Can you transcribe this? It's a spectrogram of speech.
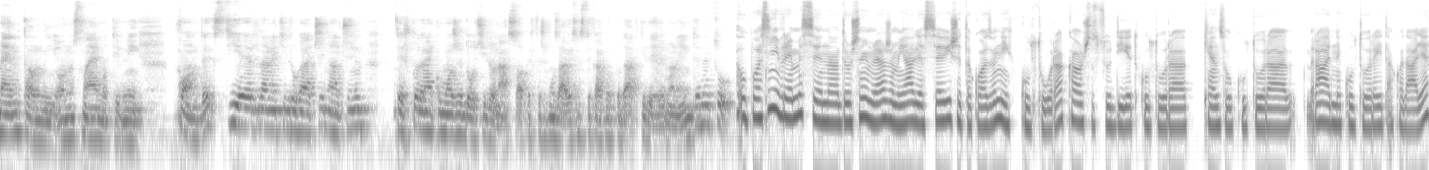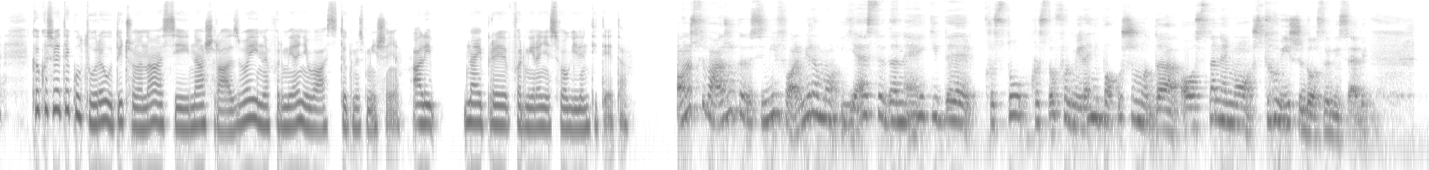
mentalni, odnosno emotivni kontekst, jer na neki drugačiji način teško da neko može doći do nas, opet kažemo u zavisnosti kakve podatke delimo na internetu. U poslednje vreme se na društvenim mrežama javlja sve više takozvanih kultura, kao što su dijet kultura, cancel kultura, radne kulture i tako dalje. Kako sve te kulture utiču na nas i naš razvoj i na formiranje vlastitog razmišljanja, ali najpre formiranje svog identiteta. Ono što je važno kada se mi formiramo jeste da negde kroz, tu, kroz to formiranje pokušamo da ostanemo što više dosledni sebi.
